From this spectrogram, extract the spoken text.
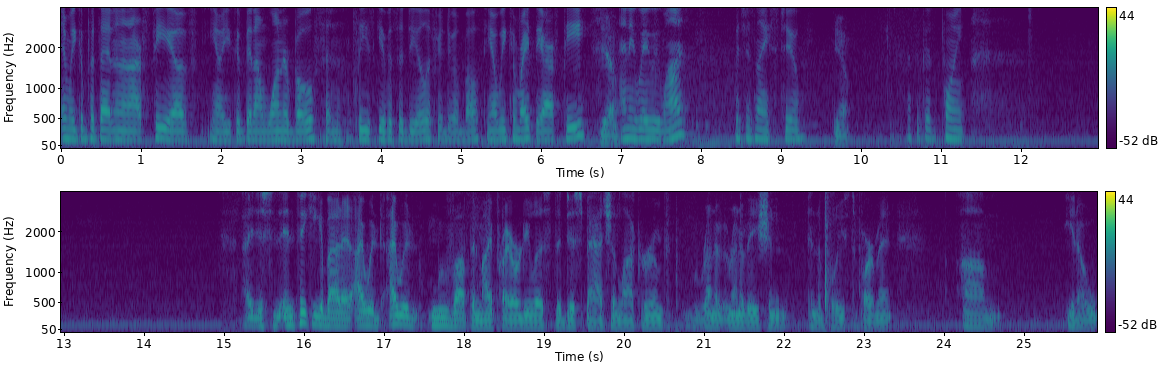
and we could put that in an RFP of, you know, you could bid on one or both and please give us a deal if you're doing both. You know, we can write the RFP Yeah. any way we want, which is nice too. Yeah. That's a good point. I just, in thinking about it, I would, I would move up in my priority list, the dispatch and locker room reno- renovation in the police department. Um, You know,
